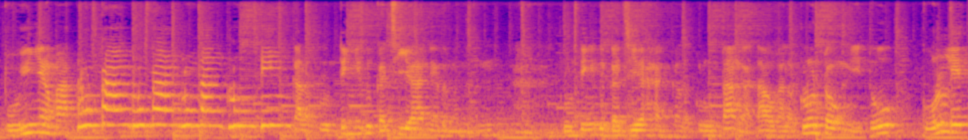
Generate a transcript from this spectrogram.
Bunyinya mah kluntang kluntang kluntang klunting kalau klunting itu gajian ya teman-teman. Klunting itu gajian. Kalau keluntang nggak tahu. Kalau keluntung itu kulit.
